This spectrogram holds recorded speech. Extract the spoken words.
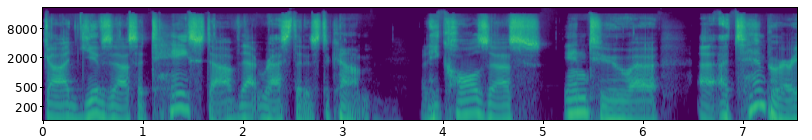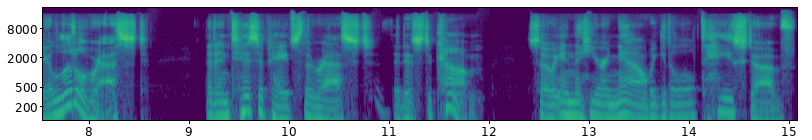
God gives us a taste of that rest that is to come. But He calls us into a, a, a temporary, a little rest that anticipates the rest that is to come. So in the here and now, we get a little taste of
